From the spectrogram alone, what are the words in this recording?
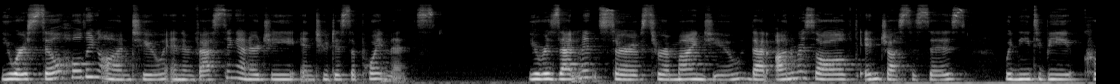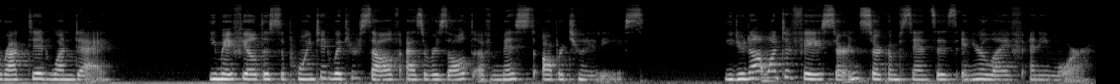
You are still holding on to and investing energy into disappointments. Your resentment serves to remind you that unresolved injustices would need to be corrected one day you may feel disappointed with yourself as a result of missed opportunities. You do not want to face certain circumstances in your life anymore.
